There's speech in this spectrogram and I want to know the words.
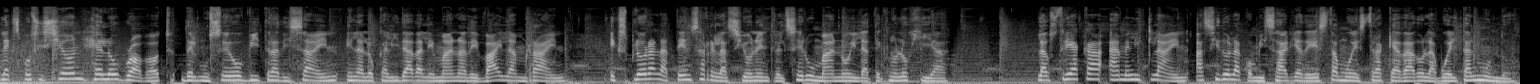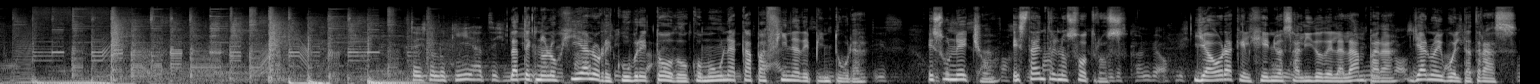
La exposición Hello Robot del Museo Vitra Design en la localidad alemana de Weil am Rhein explora la tensa relación entre el ser humano y la tecnología. La austriaca Amelie Klein ha sido la comisaria de esta muestra que ha dado la vuelta al mundo. La tecnología lo recubre todo como una capa fina de pintura. Es un hecho, está entre nosotros. Y ahora que el genio ha salido de la lámpara, ya no hay vuelta atrás.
